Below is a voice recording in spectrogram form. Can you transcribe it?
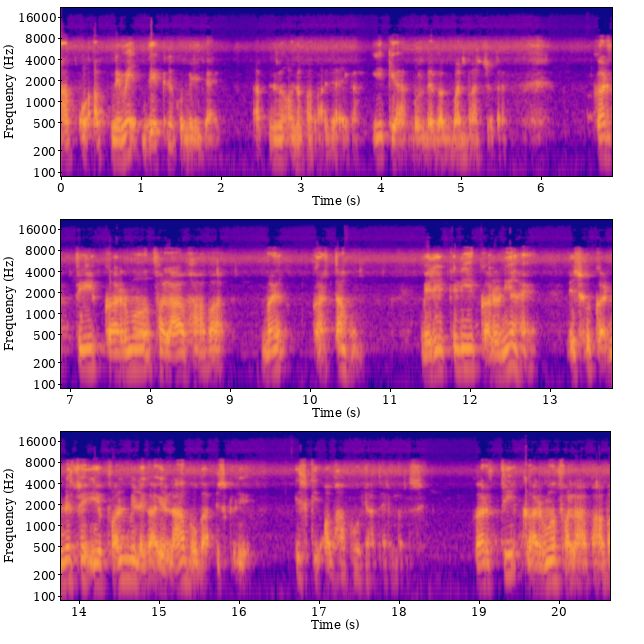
आपको अपने में देखने को मिल जाएगा अपने में अनुभव आ जाएगा। ये क्या बोल रहे भगवान भाष्यकार? करती कर्म फलाभाव मैं करता हूँ। मेरे के लिए करणीय है। इसको करने से ये फल मिलेगा, ये लाभ होगा, इसके लिए इसकी अभाव हो जाता है मन से। करती कर्म फलाभाव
